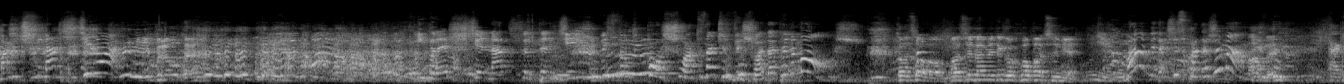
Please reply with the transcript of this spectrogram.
masz 13 lat. I brodę. I wreszcie nadszedł ten dzień, żebyś stąd poszła, to znaczy wyszła za ten mąż. To co, macie dla mnie tego chłopa czy nie? Nie, no mamy, tak się składa, że mamy. Mamy? Tak.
